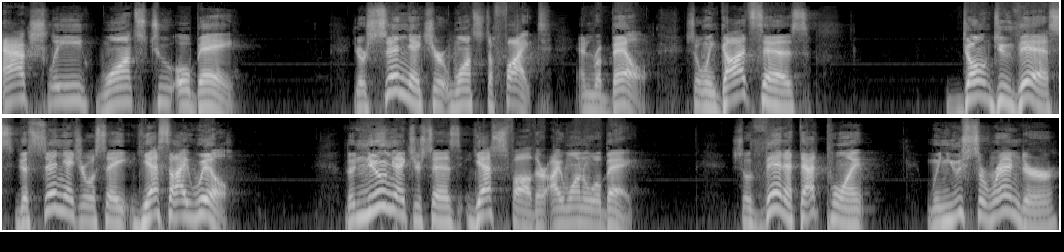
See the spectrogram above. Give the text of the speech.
actually wants to obey. Your sin nature wants to fight and rebel. So when God says, don't do this, the sin nature will say, yes, I will. The new nature says, yes, Father, I want to obey. So then at that point, when you surrender,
